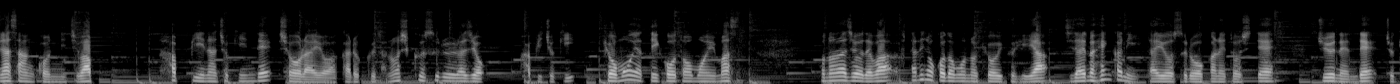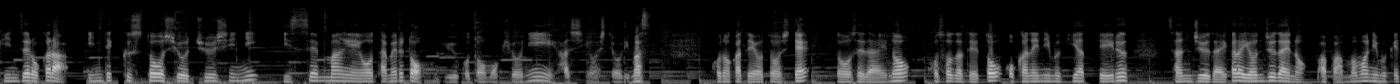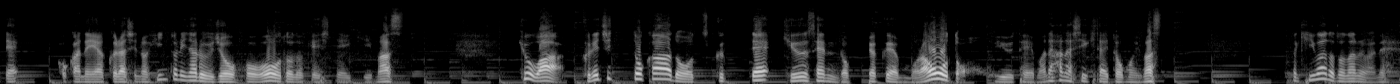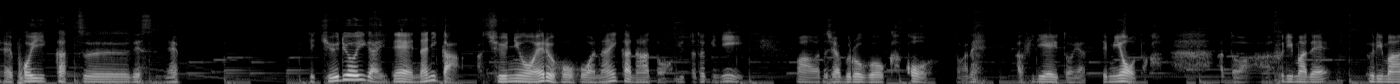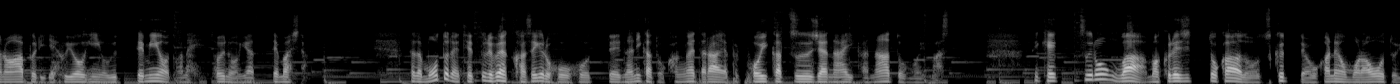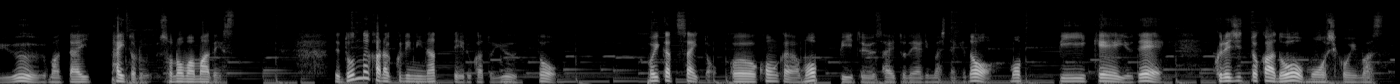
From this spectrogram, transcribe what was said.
皆さんこんにちは。ハッピーな貯金で将来を明るく楽しくするラジオ、ハピチョキ、今日もやっていこうと思います。このラジオでは2人の子供の教育費や時代の変化に対応するお金として10年で貯金ゼロからインデックス投資を中心に1000万円を貯めるということを目標に発信をしております。この過程を通して同世代の子育てとお金に向き合っている30代から40代のパパママに向けてお金や暮らしのヒントになる情報をお届けしていきます。今日はクレジットカードを作って9600円もらおうというテーマで話していきたいと思います。キーワードとなるのはね、ポイ活ですね。で給料以外で何か収入を得る方法はないかなといったときに、まあ私はブログを書こうとかね、アフィリエイトをやってみようとか、あとはフリマでフリマのアプリで不要品を売ってみようとかね、そういうのをやってました。ただもっとね、手っ取り早く稼げる方法って何かと考えたら、やっぱりポイ活じゃないかなと思います。で結論は、まあ、クレジットカードを作ってお金をもらおうという、まあ、タイトルそのままです。でどんなからくりになっているかというと、ポイ活サイト、今回はモッピーというサイトでやりましたけど、モッピー経由でクレジットカードを申し込みます。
